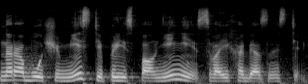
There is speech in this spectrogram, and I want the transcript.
на рабочем месте при исполнении своих обязанностей.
